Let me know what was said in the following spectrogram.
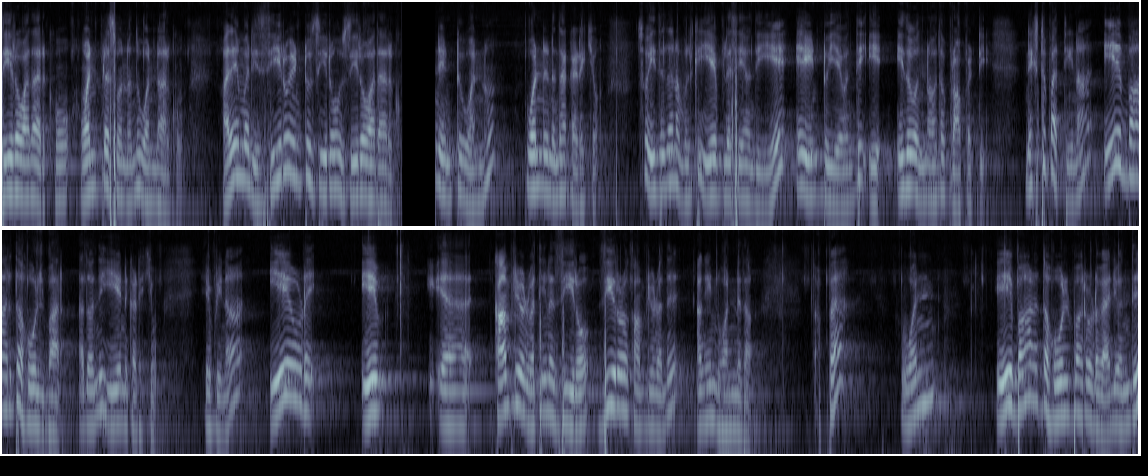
ஜீரோவாக தான் இருக்கும். ஒன் ப்ளஸ் ஒன் வந்து ஒன்னாக இருக்கும். அதே மாதிரி ஜீரோ இன்ட்டு ஜீரோ ஜீரோவாக தான் இருக்கும். ஒன் இன்ட்டு ஒன்னும் ஒன்றுன்னு தான் கிடைக்கும். ஸோ இதுதான் நம்மளுக்கு ஏ ப்ளஸ் ஏ வந்து ஏ ஏ இன்ட்டு ஏ வந்து ஏ இது one of the property next பார்த்தீங்கன்னா ஏ பார் த ஹோல் பார் அது வந்து ஏன்னு கிடைக்கும். எப்படின்னா ஏவோட ஏ காம்ப்ளிமெண்ட் பார்த்தீங்கன்னா ஜீரோ ஜீரோட காம்ப்ளிமெண்ட் வந்து அகைன் ஒன்று தான். அப்போ one A bar the whole பாரோட வேல்யூ வந்து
